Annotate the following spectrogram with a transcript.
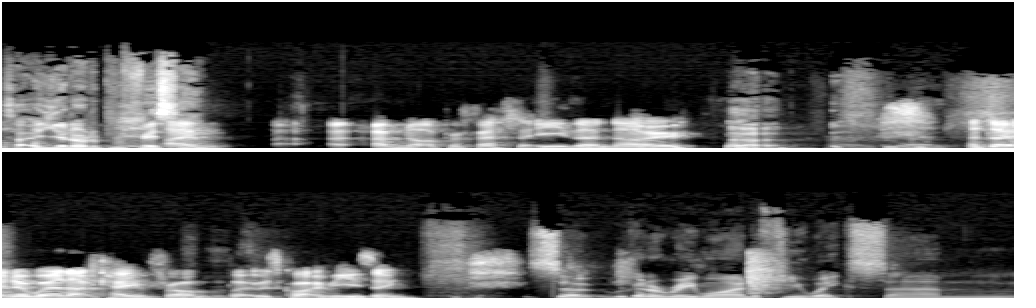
so you're not a professor. I'm I'm not a professor either. No. I don't know where that came from, but it was quite amusing. So we've got to rewind a few weeks um,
